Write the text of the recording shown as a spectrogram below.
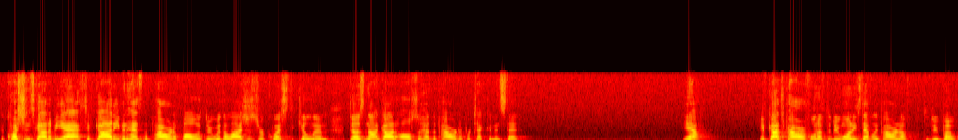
The question's got to be asked. If God even has the power to follow through with Elijah's request to kill him, does not God also have the power to protect him instead? Yeah. If God's powerful enough to do one, he's definitely powerful enough to do both.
